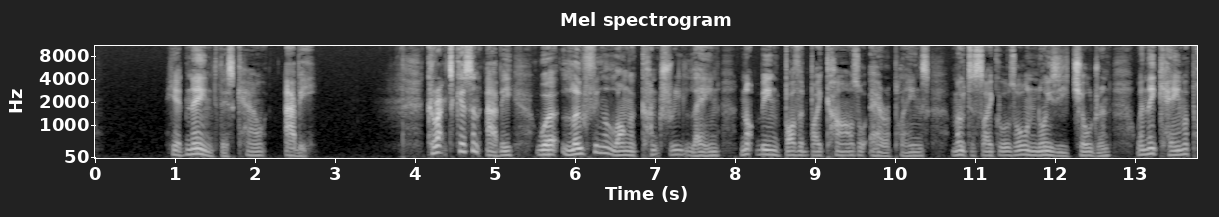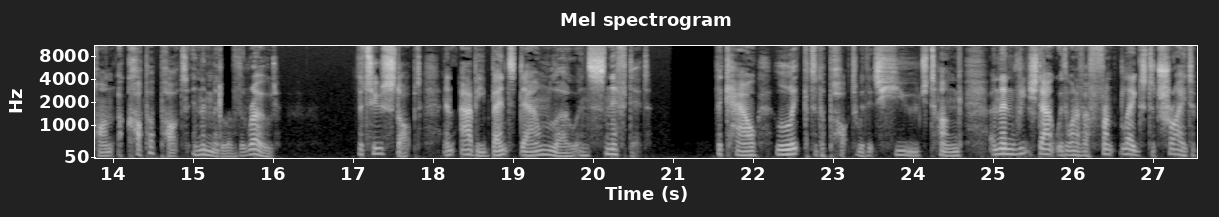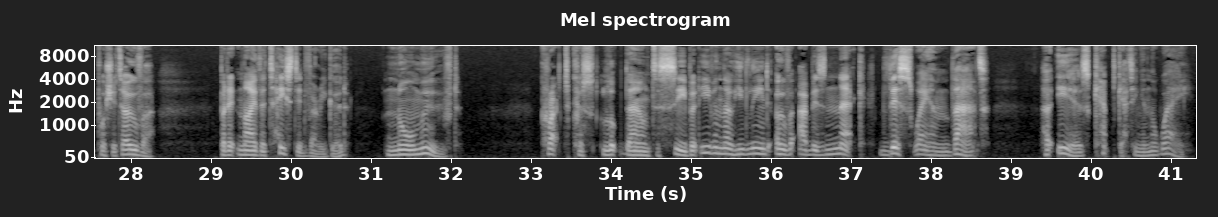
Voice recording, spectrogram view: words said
He had named this cow Abby. Caractacus and Abby were loafing along a country lane, not being bothered by cars or aeroplanes, motorcycles, or noisy children, when they came upon a copper pot in the middle of the road. The two stopped, and Abby bent down low and sniffed it. The cow licked the pot with its huge tongue and then reached out with one of her front legs to try to push it over. But it neither tasted very good nor moved. Caractacus looked down to see, but even though he leaned over Abby's neck, this way and that, her ears kept getting in the way.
